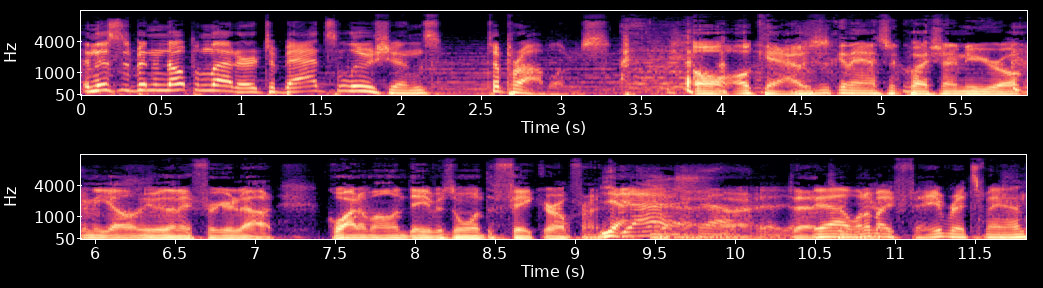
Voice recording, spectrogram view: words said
and this has been an open letter to bad solutions to problems. oh, okay. I was just going to ask a question. I knew you were all going to yell at me, but then I figured it out. Guatemalan Dave is the one with the fake girlfriend. Yes. All right. That Yeah, took one of me- my favorites, man.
